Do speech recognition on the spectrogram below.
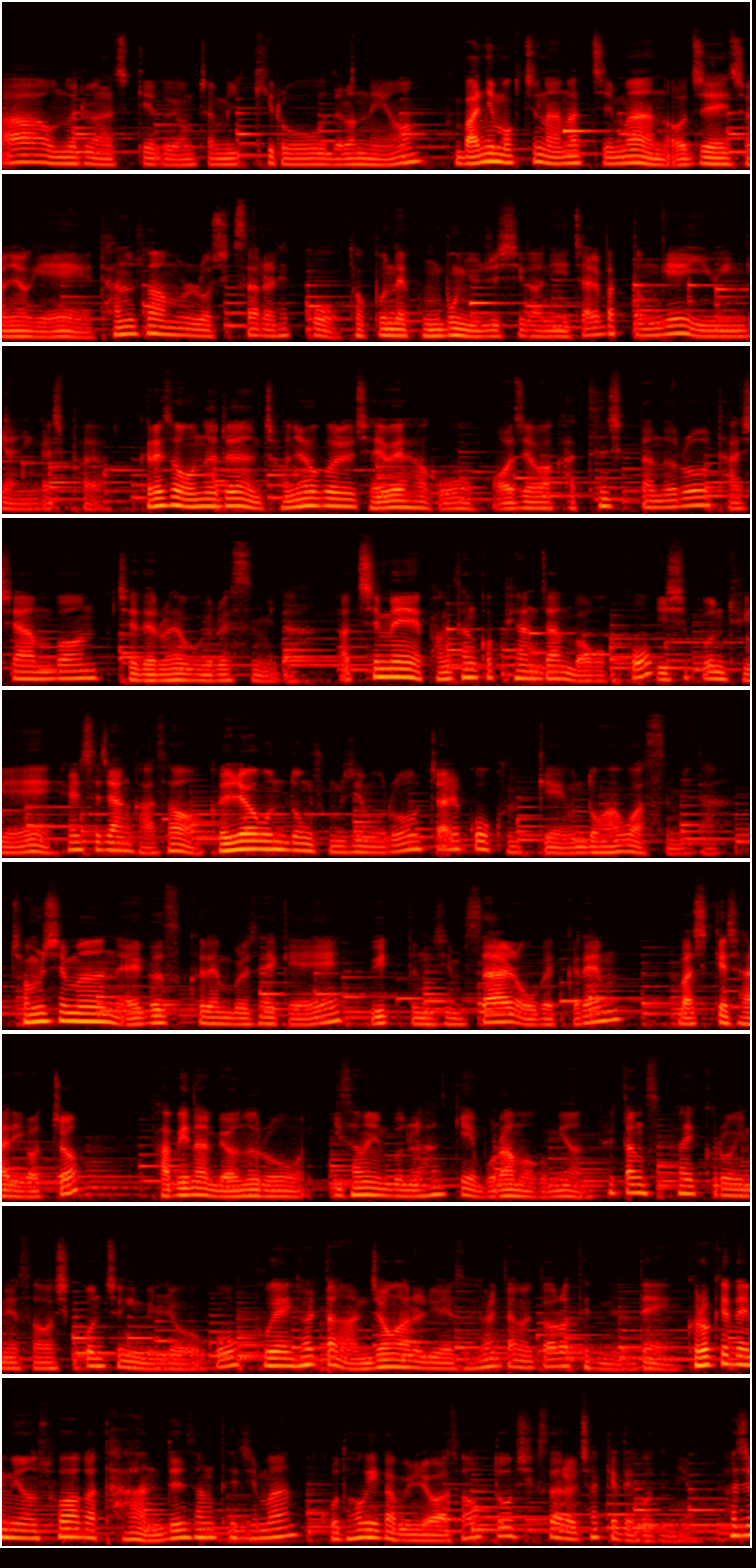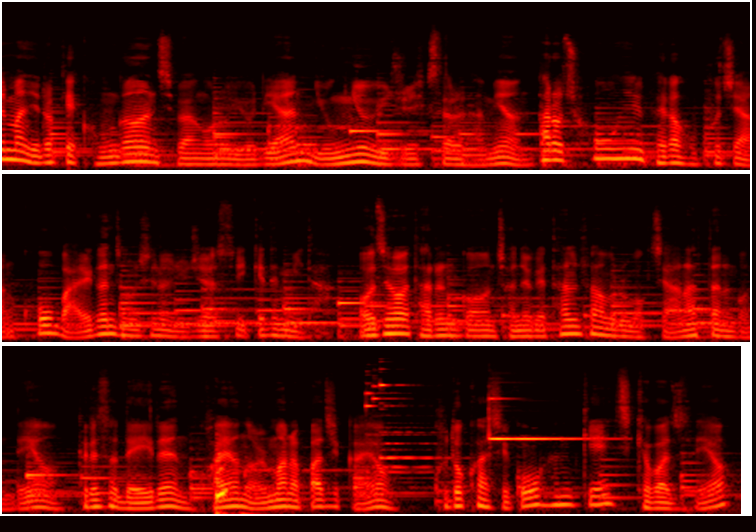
아 오늘은 아쉽게도 0.1kg 늘었네요. 많이 먹진 않았지만 어제 저녁에 탄수화물로 식사를 했고 덕분에 공복 유지 시간이 짧았던 게 이유인 게 아닌가 싶어요. 그래서 오늘은 저녁을 제외하고 어제와 같은 식단으로 다시 한번 제대로 해보기로 했습니다. 아침에 방탄커피 한 잔 먹었고 20분 뒤에 헬스장 가서 근력 운동 중심으로 짧고 굵게 운동하고 왔습니다. 점심은 에그 스크램블 3개에 윗 등심살 500g 맛있게 잘 익었죠? 밥이나 면으로 2, 3인분을 한 끼에 몰아 먹으면 혈당 스파이크로 인해서 식곤증이 밀려오고 후에 혈당 안정화를 위해서 혈당을 떨어뜨리는데 그렇게 되면 소화가 다 안 된 상태지만 곧 허기가 밀려와서 또 식사를 찾게 되거든요. 하지만 이렇게 건강한 지방으로 요리한 육류 위주의 식사를 하면 하루 종일 배가 고프지 않고 맑은 정신을 유지할 수 있게 됩니다. 어제와 다른 건 저녁에 탄수화물을 먹지 않았다는 건데요. 그래서 내일은 과연 얼마나 빠질까요? 구독하시고 함께 지켜봐 주세요.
